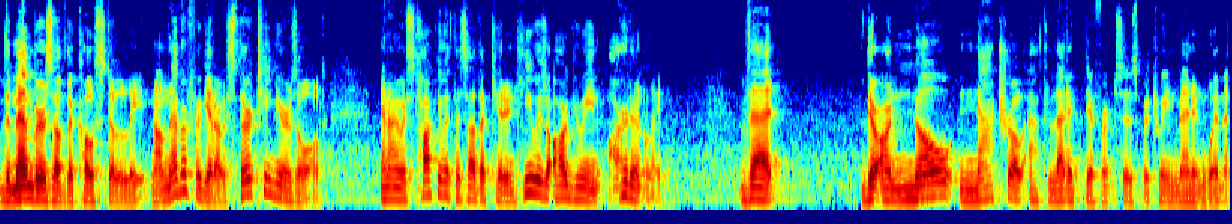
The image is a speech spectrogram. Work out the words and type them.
the members of the coastal elite. And I'll never forget, I was 13 years old, and I was talking with this other kid, and he was arguing ardently that there are no natural athletic differences between men and women.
